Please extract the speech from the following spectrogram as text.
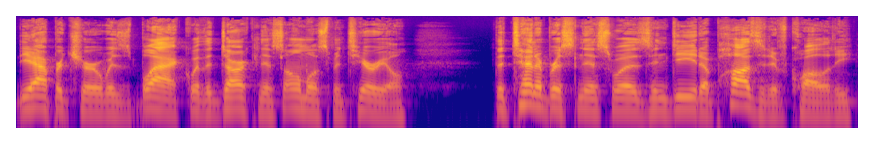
The aperture was black with a darkness almost material. The tenebrousness was indeed a positive quality,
